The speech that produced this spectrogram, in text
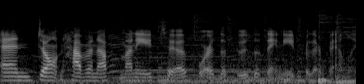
and don't have enough money to afford the food that they need for their family.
